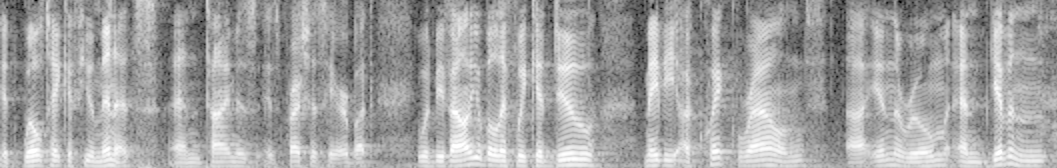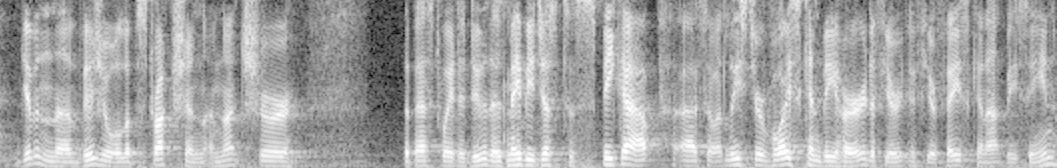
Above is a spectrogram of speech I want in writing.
it will take a few minutes and time is, is precious here, but it would be valuable if we could do maybe a quick round uh, in the room, and given, given the visual obstruction, I'm not sure the best way to do this. Maybe just to speak up, uh, so at least your voice can be heard if your, if your face cannot be seen.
